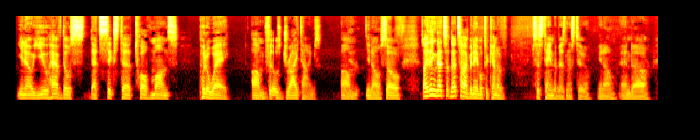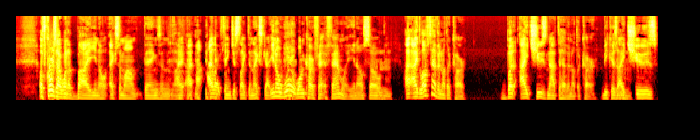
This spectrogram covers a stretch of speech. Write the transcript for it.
you know you have those that six to twelve months put away um, hmm. for those dry times. Um, you know, so, so I think that's that's how I've been able to kind of sustain the business too, you know, and uh, of course I want to buy you know X amount things, and I I, I like things just like the next guy. You know, we're a one car fa- family, you know, so mm-hmm. I, would love to have another car, but I choose not to have another car because mm-hmm. I choose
